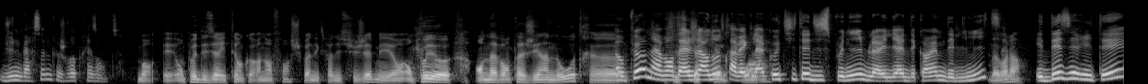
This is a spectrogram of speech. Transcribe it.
d'une personne que je représente. Bon, et on peut déshériter encore un enfant, je ne suis pas un expert du sujet, mais on peut euh, en avantager un autre. Euh, on peut en avantager un autre avec la quotité disponible, il y a quand même des limites. Ben voilà. Et déshériter,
